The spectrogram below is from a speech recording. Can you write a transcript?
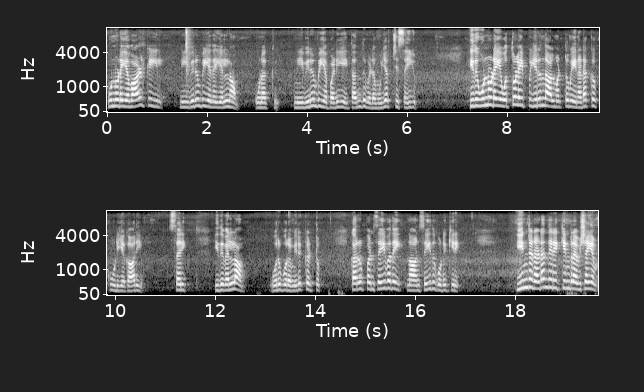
உன்னுடைய வாழ்க்கையில் நீ விரும்பியதை எல்லாம் உனக்கு நீ விரும்பியபடியே தந்துவிட முயற்சி செய்யும். இது உன்னுடைய ஒத்துழைப்பு இருந்தால் மட்டுமே நடக்கக்கூடிய காரியம். சரி இதுவெல்லாம் ஒருபுறம் இருக்கட்டும். கருப்பன் செய்வதை நான் செய்து கொடுக்கிறேன். இன்று நடந்திருக்கின்ற விஷயம்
